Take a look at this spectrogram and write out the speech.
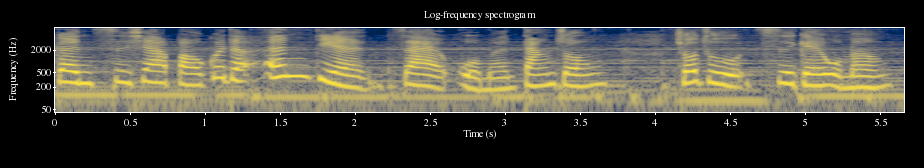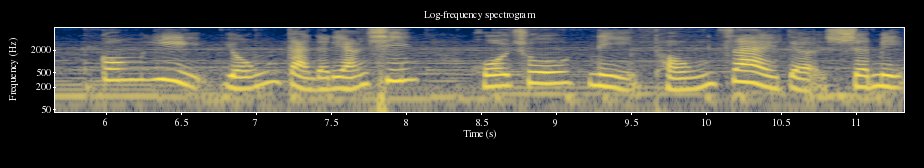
更赐下宝贵的恩典在我们当中。求主赐给我们公义、勇敢的良心，活出你同在的生命。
